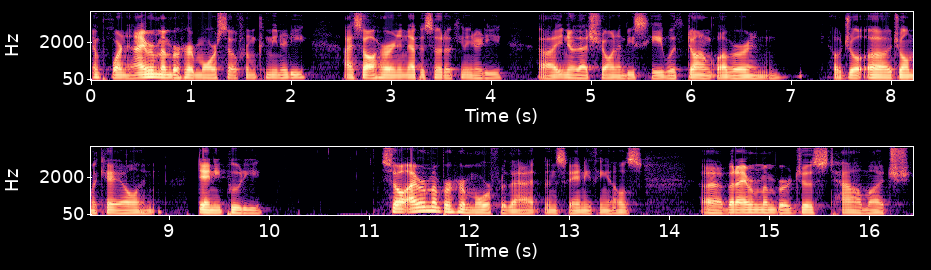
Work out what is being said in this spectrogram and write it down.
important. I remember her more so from Community. I saw her in an episode of Community. Uh, you know that show on NBC with Don Glover and you know Joel, uh, Joel McHale and Danny Pudi. So I remember her more for that than say anything else. Uh, but I remember just how much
